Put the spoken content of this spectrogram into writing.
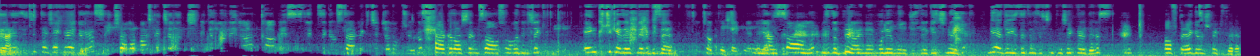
İzlediğiniz için teşekkür ediyoruz. İnşallah başka challenge videolarıyla kabiliyetsizliğimizi göstermek için can atıyoruz. Arkadaşlarım sağ olsun olabilecek en küçük hedefleri bize. Çok teşekkür ederim. Yani sağ olun. Biz de bu tane voleybolcuyuz diye geçiniyorduk. Yine de izlediğiniz için teşekkür ederiz. Haftaya görüşmek üzere.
